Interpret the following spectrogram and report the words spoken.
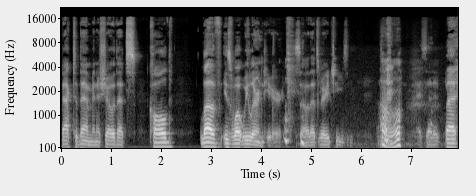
back to them in a show that's called love is what we learned here. So that's very cheesy. Oh, I said it, but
